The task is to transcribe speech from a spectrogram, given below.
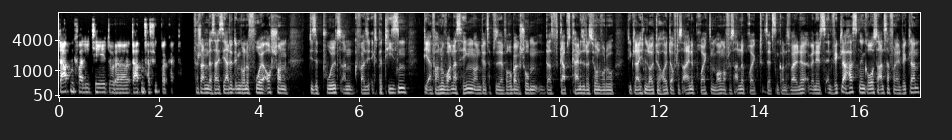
Datenqualität oder Datenverfügbarkeit. Verstanden. Das heißt, ihr hattet im Grunde vorher auch schon diese Pools an quasi Expertisen, die einfach nur woanders hingen und jetzt habt ihr sie einfach rübergeschoben. Da gab es keine Situation, wo du die gleichen Leute heute auf das eine Projekt und morgen auf das andere Projekt setzen konntest. Weil ne, wenn du jetzt Entwickler hast, eine große Anzahl von Entwicklern,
